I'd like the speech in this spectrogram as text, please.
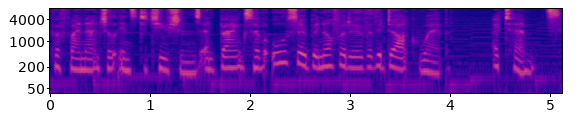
for financial institutions and banks have also been offered over the dark web. Attempts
